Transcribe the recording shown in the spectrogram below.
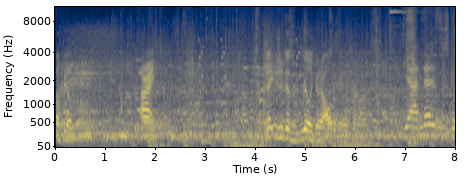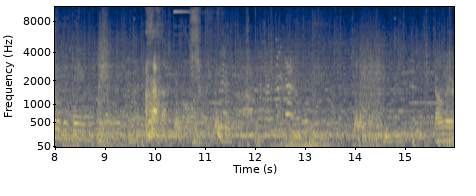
field. All right. Nate usually does really good at all the melee tournaments. Yeah, Net is just good at this game. Down there.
